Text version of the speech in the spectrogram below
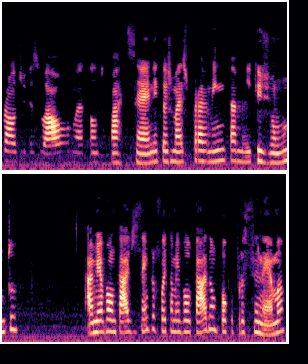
para o audiovisual, não é tanto para artes cênicas, mas para mim tá meio que junto. A minha vontade sempre foi também voltada um pouco para o cinema.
